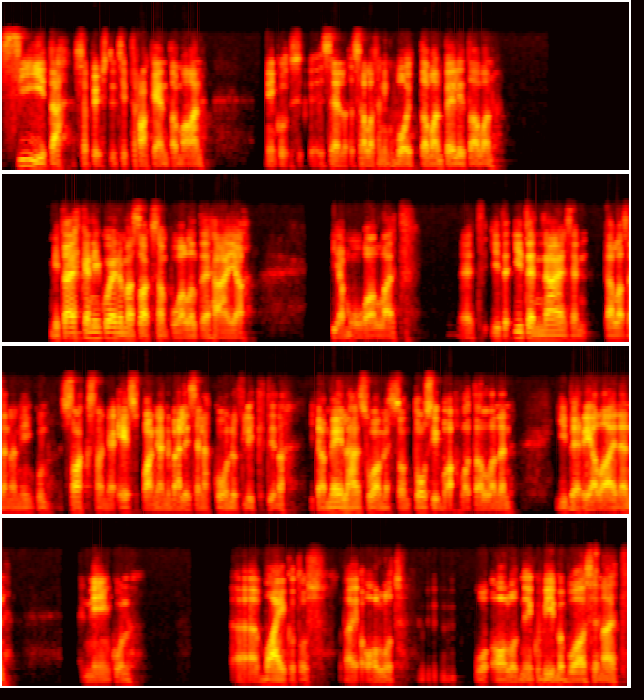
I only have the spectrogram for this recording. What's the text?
siitä sä pystyt sitten rakentamaan niin kuin sellaisen niin kuin voittavan pelitavan, mitä ehkä niin kuin enemmän Saksan puolella tehdään ja, ja muualla. Et, et itse näen sen tällaisena niin kuin Saksan ja Espanjan välisenä konfliktina, ja meillähän Suomessa on tosi vahva tällainen iberialainen niin kuin, vaikutus tai ollut, ollut niin kuin viime vuosina, että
